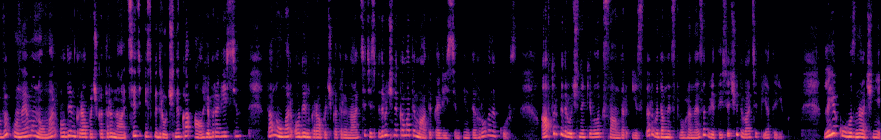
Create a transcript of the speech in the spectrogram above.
Виконуємо номер 1.13 із підручника Алгебра 8 та номер 1.13 із підручника Математика 8. Інтегрований курс. Автор підручників Олександр Істер, видавництво Генеза 2025 рік. Для якого значення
